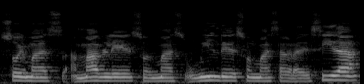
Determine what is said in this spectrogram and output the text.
soy más amable, soy más humilde, soy más agradecida,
